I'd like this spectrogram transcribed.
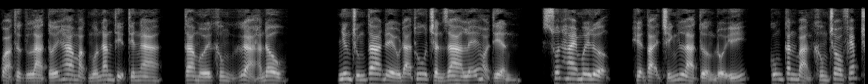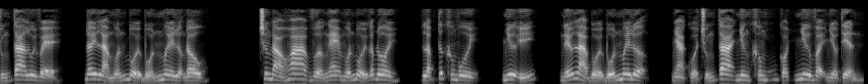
quả thực là tới ha mặc muốn ăn thịt thiên Nga, ta mới không gả hắn đâu. Nhưng chúng ta đều đã thu Trần gia lễ hỏi tiền, suốt 20 lượng, hiện tại chính là tưởng đổi ý, cũng căn bản không cho phép chúng ta lui về, đây là muốn bồi 40 lượng đâu. Trương Đào Hoa vừa nghe muốn bồi gấp đôi, lập tức không vui, như ý, nếu là bồi 40 lượng, nhà của chúng ta nhưng không có như vậy nhiều tiền,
